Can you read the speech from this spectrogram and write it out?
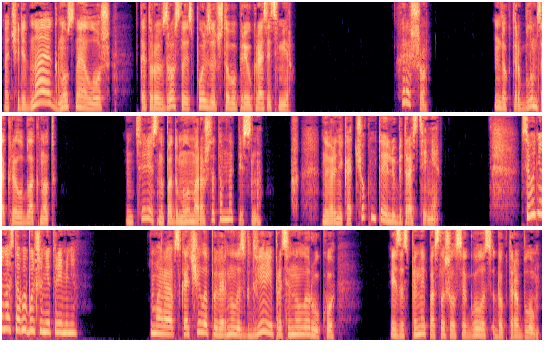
Очередная гнусная ложь, которую взрослые используют, чтобы приукрасить мир. Хорошо. Доктор Блум закрыла блокнот. Интересно, подумала Мара, что там написано. Наверняка чокнутая любит растения. Сегодня у нас с тобой больше нет времени. Мара вскочила, повернулась к двери и протянула руку. Из-за спины послышался голос доктора Блум.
